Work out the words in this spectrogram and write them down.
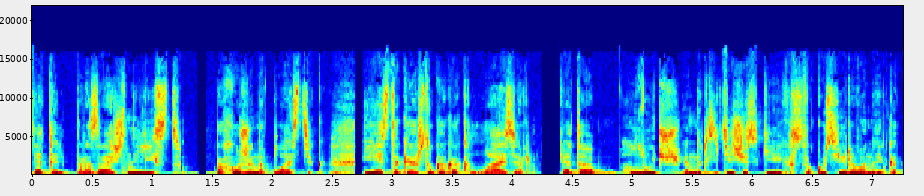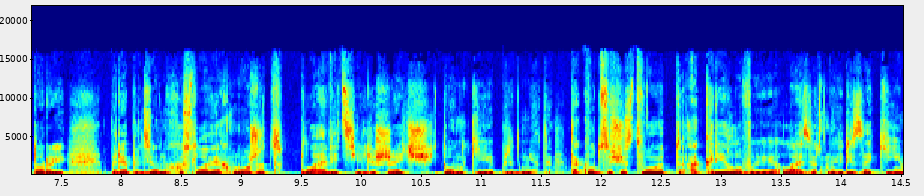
Это прозрачный лист похожий на пластик. Есть такая штука, как лазер. Это луч энергетический, сфокусированный, который при определенных условиях может плавить или жечь тонкие предметы. Так вот, существуют акриловые лазерные резаки,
